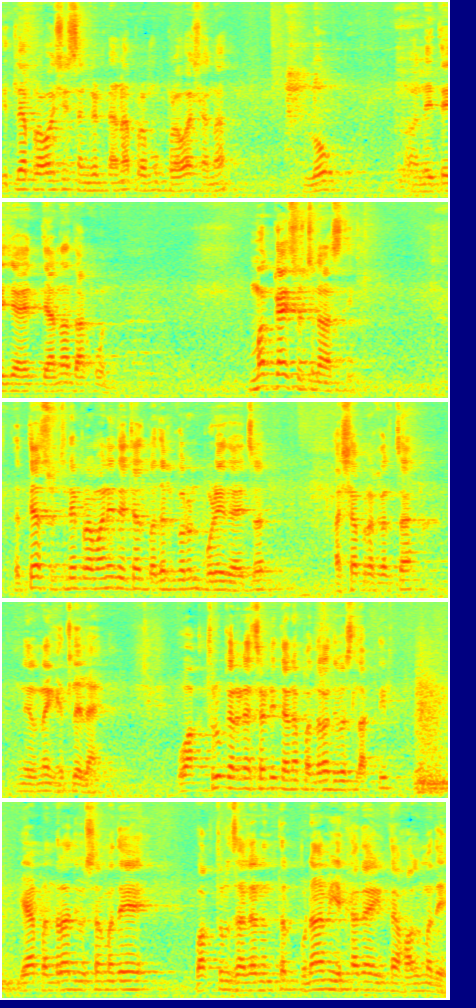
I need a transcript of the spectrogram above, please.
तिथल्या प्रवासी संघटनांना प्रमुख प्रवाशांना लोक नेते जे आहेत त्यांना दाखवून मग काय सूचना असतील? तर त्या सूचनेप्रमाणे त्याच्यात बदल करून पुढे जायचं अशा प्रकारचा निर्णय घेतलेला आहे. वाकथ्रू करण्यासाठी त्यांना पंधरा दिवस लागतील. या पंधरा दिवसामध्ये वाकथ्रू झाल्यानंतर पुन्हा आम्ही एखाद्या त्या हॉलमध्ये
